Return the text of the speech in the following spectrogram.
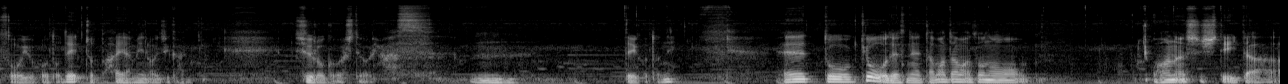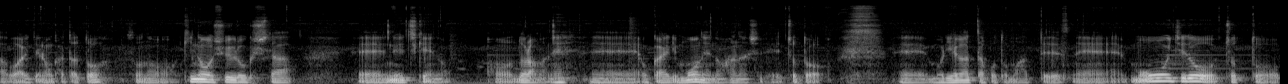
そういうことでちょっと早めの時間に収録をしております。うんということね。えー、っと今日ですねたまたまそのお話ししていたお相手の方とその昨日収録したえー、NHK のドラマね「えー、おかえりモネ」の話でちょっと、えー、盛り上がったこともあってですねもう一度ちょっと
